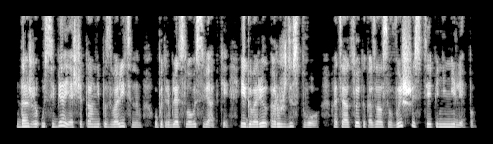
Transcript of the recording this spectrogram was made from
Даже у себя я считал непозволительным употреблять слово «святки» и говорил «Рождество», хотя отцу это казалось в высшей степени нелепым.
